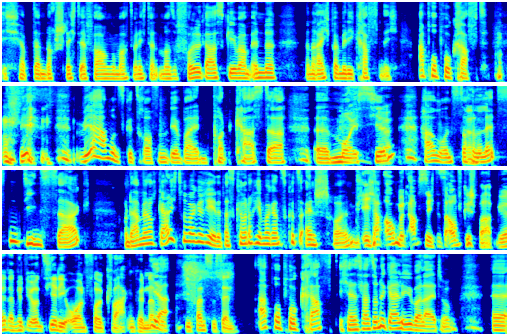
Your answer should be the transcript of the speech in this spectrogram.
ich habe dann doch schlechte Erfahrungen gemacht, wenn ich dann immer so Vollgas gebe am Ende, dann reicht bei mir die Kraft nicht. Apropos Kraft. Wir, wir haben uns getroffen, wir beiden Podcaster-Mäuschen, haben uns doch Aha. letzten Dienstag, und da haben wir noch gar nicht drüber geredet, das können wir doch hier mal ganz kurz einstreuen. Ich habe auch mit Absicht das aufgespart mir, damit wir uns hier die Ohren voll quaken können. damit. Ja. Wie fandst du es denn? Apropos Kraft, ich, das war so eine geile Überleitung. Äh,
